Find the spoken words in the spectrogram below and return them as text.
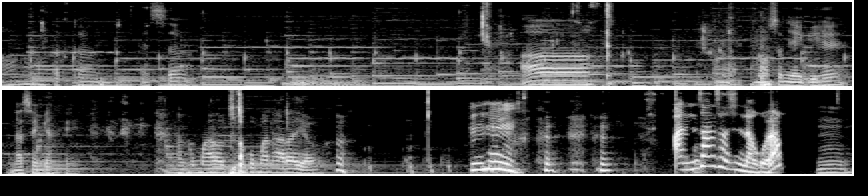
아, 딱한 됐어. 음. 아, 뭐, 무슨 얘기해? 나 생각해. 한국말 조금만 알아요. 음. 안산 사신다고요? 음,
